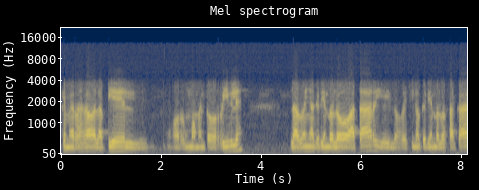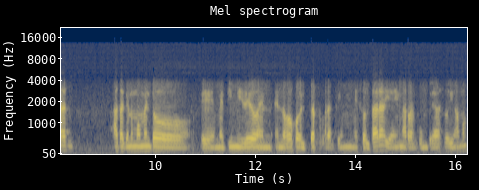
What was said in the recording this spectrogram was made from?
que me rasgaba la piel, por un momento horrible, la dueña queriéndolo atar y los vecinos queriéndolo sacar, hasta que en un momento eh, metí mi dedo en, los ojos del perro para que me soltara y ahí me arrancó un pedazo, digamos.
